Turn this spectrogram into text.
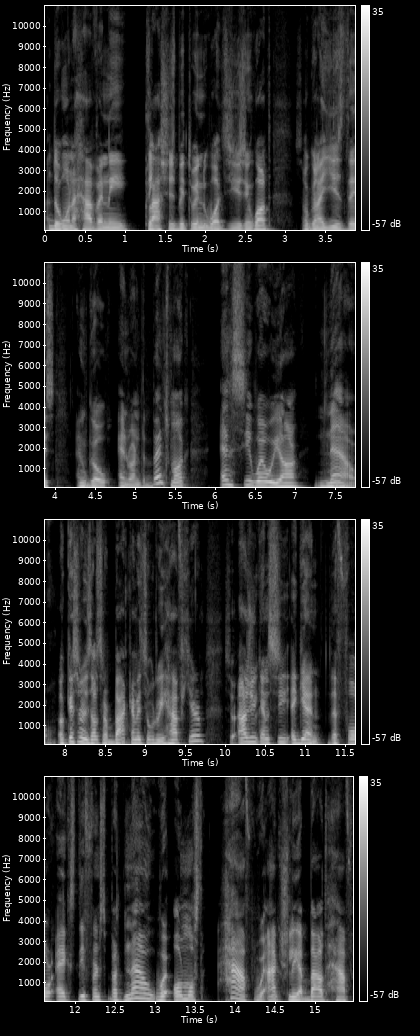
I don't want to have any clashes between what's using what. So I'm going to use this and go and run the benchmark and see where we are now. Okay, so results are back and this is what we have here. So as you can see, again, the 4x difference, but now we're almost half, we're actually about half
